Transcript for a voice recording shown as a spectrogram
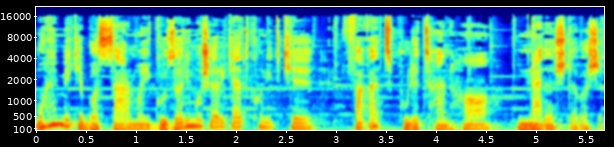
مهمه که با سرمایه گذاری مشارکت کنید که فقط پول تنها نداشته باشه.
